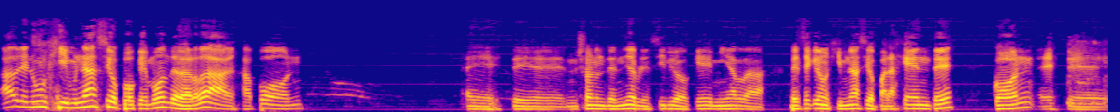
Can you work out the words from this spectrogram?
Abren un gimnasio Pokémon de verdad en Japón. Este, yo no entendí al principio qué mierda. Pensé que era un gimnasio para gente con este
